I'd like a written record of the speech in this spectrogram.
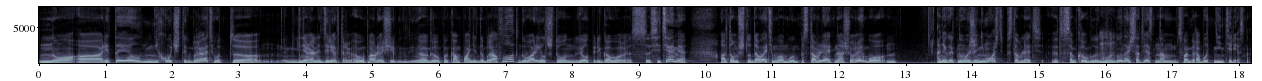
но э, ритейл не хочет их брать. Вот э, генеральный директор управляющей э, группы компании «Доброфлот» говорил, что он вел переговоры с сетями о том, что давайте мы вам будем поставлять нашу рыбу они говорят, ну вы же не можете поставлять это сам круглый год. Ну, значит, соответственно, нам с вами работать неинтересно.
